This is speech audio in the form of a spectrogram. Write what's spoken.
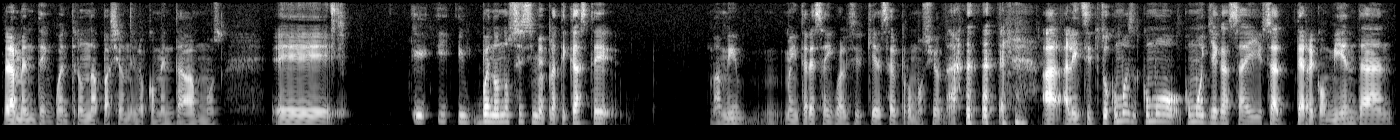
realmente encuentran una pasión y lo comentábamos. Eh, y, bueno, no sé si me platicaste, a mí me interesa igual si quieres hacer promoción al instituto. ¿Cómo, cómo, ¿Cómo llegas ahí? O sea, ¿te recomiendan?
